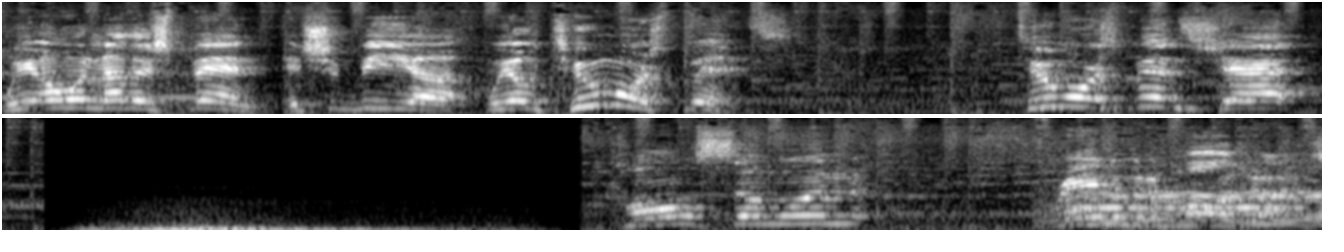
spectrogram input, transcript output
We owe another spin. It should be, uh, we owe two more spins. Two more spins, chat. Call someone random and apologize.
